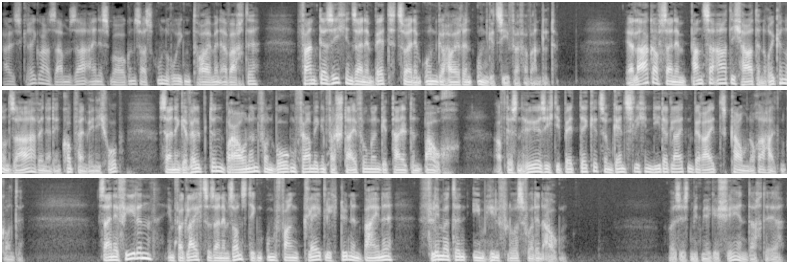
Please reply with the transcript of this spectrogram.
Als Gregor Samsa eines Morgens aus unruhigen Träumen erwachte, fand er sich in seinem Bett zu einem ungeheuren Ungeziefer verwandelt. Er lag auf seinem panzerartig harten Rücken und sah, wenn er den Kopf ein wenig hob, seinen gewölbten, braunen, von bogenförmigen Versteifungen geteilten Bauch, auf dessen Höhe sich die Bettdecke zum gänzlichen Niedergleiten bereit kaum noch erhalten konnte. Seine vielen, im Vergleich zu seinem sonstigen Umfang kläglich dünnen Beine flimmerten ihm hilflos vor den Augen. Was ist mit mir geschehen? dachte er.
